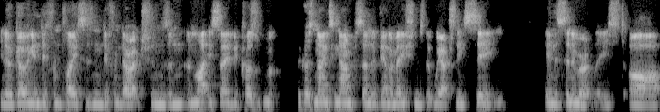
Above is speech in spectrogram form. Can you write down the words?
you know, going in different places and different directions, and, and like you say, because because 99% of the animations that we actually see in the cinema at least are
